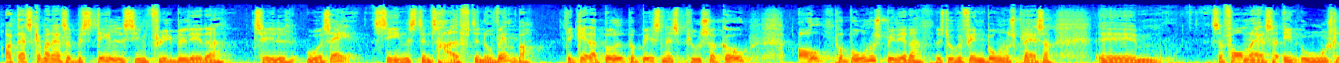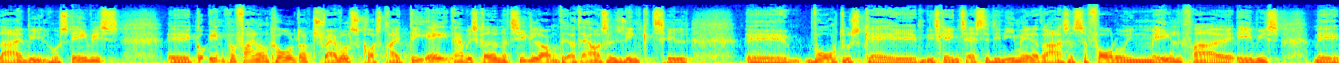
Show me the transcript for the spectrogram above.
og der skal man altså bestille sine flybilletter til USA senest den 30. november. Det gælder både på Business Plus og Go, og på bonusbilletter, hvis du kan finde bonuspladser. Øh, så får man altså en uges lejebil hos Avis. Øh, gå ind på finalcaller.travel-da, der har vi skrevet en artikel om det, og der er også link til, øh, hvor du skal, øh, vi skal indtaste din e-mailadresse, så får du en mail fra øh, Avis med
